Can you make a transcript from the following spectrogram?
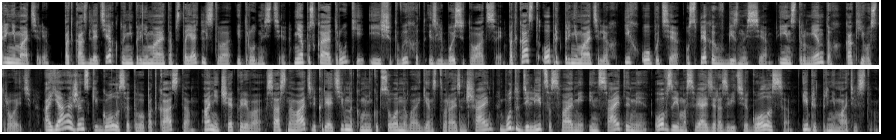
Неприниматели. Подкаст для тех, кто не принимает обстоятельства и трудности, не опускает руки и ищет выход из любой ситуации. Подкаст о предпринимателях, их опыте, успехах в бизнесе и инструментах, как его строить. А я, женский голос этого подкаста, Аня Чекарева, сооснователь креативно-коммуникационного агентства Rise and Shine, буду делиться с вами инсайтами о взаимосвязи развития голоса и предпринимательства.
